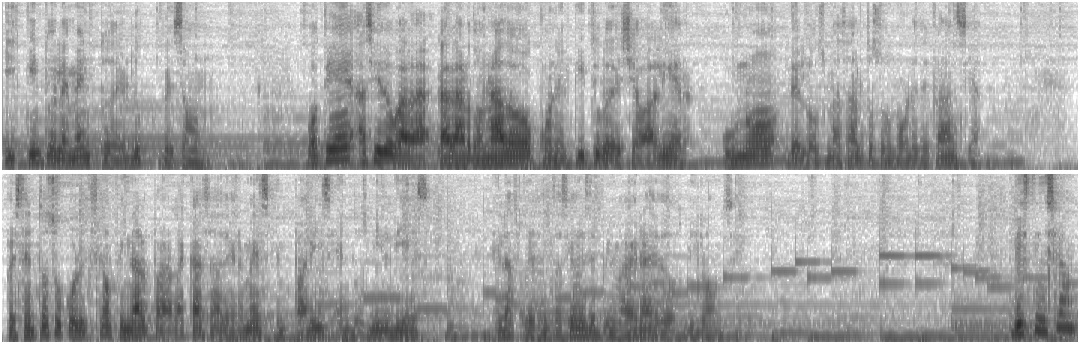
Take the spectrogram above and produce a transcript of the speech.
y Quinto Elemento de Luc Besson. Gaultier ha sido galardonado con el título de Chevalier, uno de los más altos honores de Francia. Presentó su colección final para la Casa de Hermès en París en 2010 en las presentaciones de primavera de 2011. Distinción.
